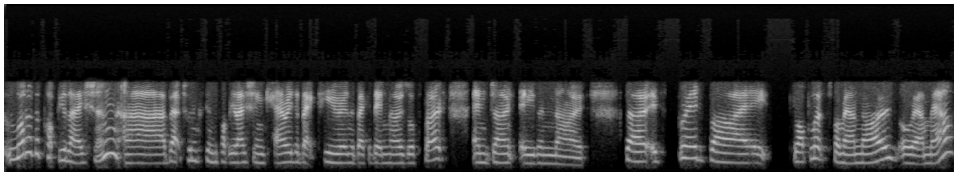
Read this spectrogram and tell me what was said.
A lot of the population, uh, about 20% of the population, carry the bacteria in the back of their nose or throat and don't even know. So it's spread by droplets from our nose or our mouth,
